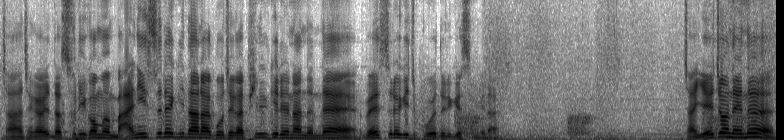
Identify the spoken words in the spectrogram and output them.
자 제가 일단 수리검은 많이 쓰레기다라고 제가 필기를 해놨는데 왜 쓰레기인지 보여드리겠습니다. 자 예전에는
